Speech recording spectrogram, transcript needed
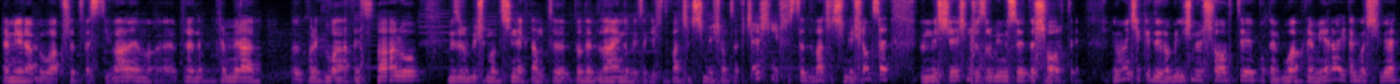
premiera była przed festiwalem, e, pre, premiera kolektywa na festiwalu, my zrobiliśmy odcinek tam do deadline'u, więc jakieś 2 czy 3 miesiące wcześniej, przez te 2 czy 3 miesiące wymyśliliśmy, że zrobimy sobie te shorty. I w momencie, kiedy robiliśmy shorty, potem była premiera i tak właściwie,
